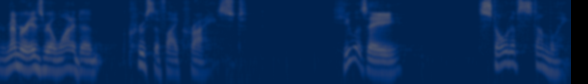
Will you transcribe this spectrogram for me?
Remember, Israel wanted to crucify Christ. He was a stone of stumbling.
